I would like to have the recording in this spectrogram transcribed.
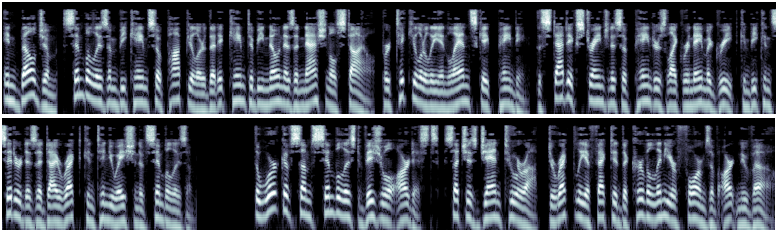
In Belgium, symbolism became so popular that it came to be known as a national style, particularly in landscape painting. The static strangeness of painters like René Magritte can be considered as a direct continuation of symbolism. The work of some symbolist visual artists, such as Jan Toorop, directly affected the curvilinear forms of Art Nouveau.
